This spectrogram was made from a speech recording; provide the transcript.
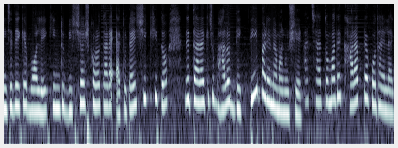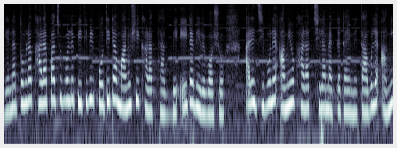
নিজেদেরকে বলে, কিন্তু বিশ্বাস করো তারা এতটাই শিক্ষিত যে তারা কিছু ভালো দেখতেই পারে না মানুষের। আচ্ছা তোমাদের খারাপটা কোথায় লাগে? না তোমরা খারাপ আছো বলে পৃথিবীর প্রতিটা মানুষই খারাপ থাকবে? এইটা ভেবে বসো। আরে জীবনে আমিও খারাপ ছিলাম একটা টাইমে তা বলে আমি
